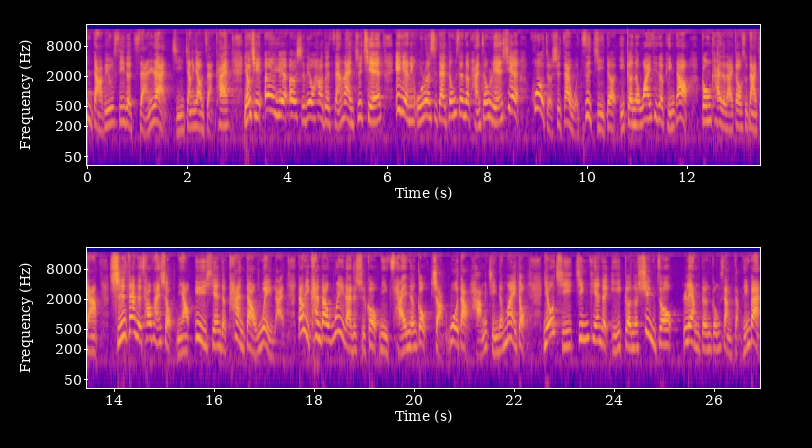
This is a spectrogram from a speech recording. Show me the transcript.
MWC 的展览即将要展开，尤其二月二十六号的展览之前，一点零无论是在东森的盘中连线，或者是在我自己的一个呢 YT 的频道，公开的来告诉大家，实战的操盘手，你要预先的看到未来。当你看到未来的时候，你才能够掌握到行情的脉动。尤其今天的一个呢讯州亮灯攻上涨停板，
